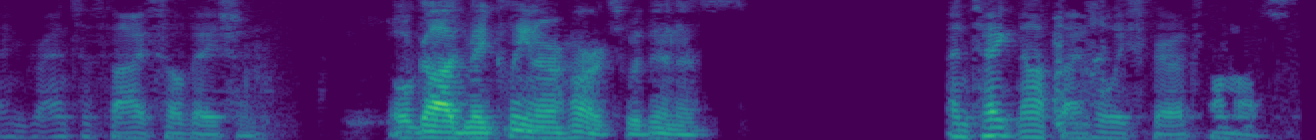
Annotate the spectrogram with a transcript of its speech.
and grant us thy salvation. O God, may clean our hearts within us. And take not thy Holy Spirit from us.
